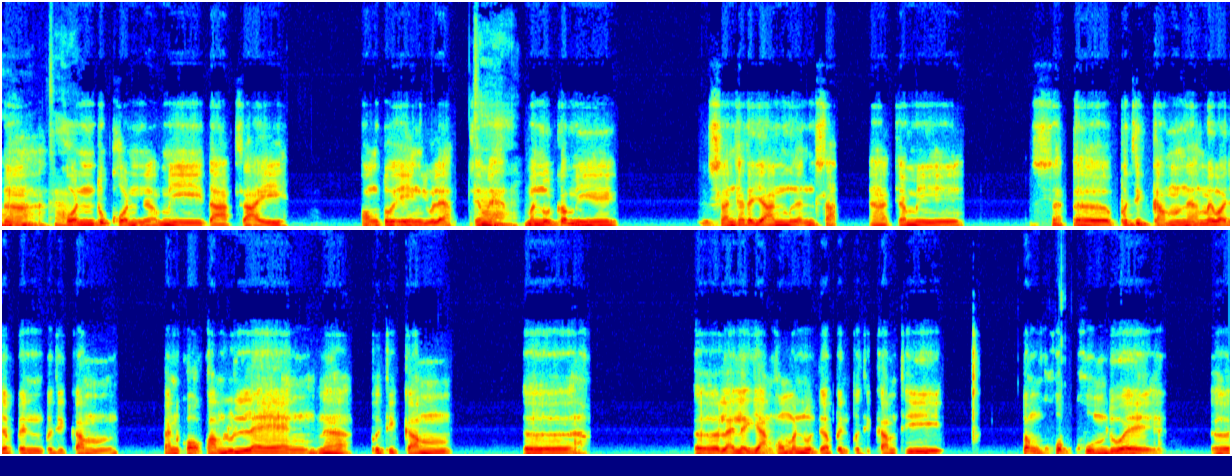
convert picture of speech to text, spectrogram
อ๋อนะค่ะคนทุกคนเนี่ยมีดาร์กไซด์ของตัวเองอยู่แล้วใช่ไหมค่ะมนุษย์ก็มีสัญชาตญาณเหมือนสัตว์นะฮะจะมีสเอ่อพฤติกรรมนะไม่ว่าจะเป็นพฤติกรรมการก่อความรุนแรงนะฮะพฤติกรรมเอ่อเอ่อ หลาย ๆ อย่างของมนุษย์จะเป็นพฤติกรรมที่ต้องควบคุมด้วยเอ่อ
